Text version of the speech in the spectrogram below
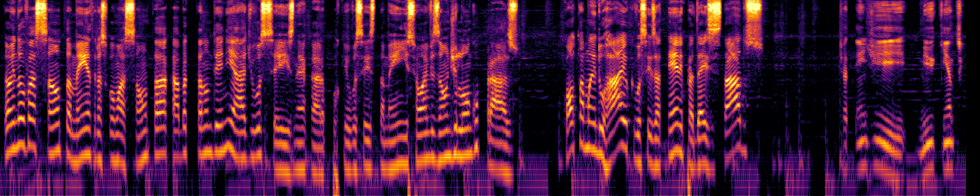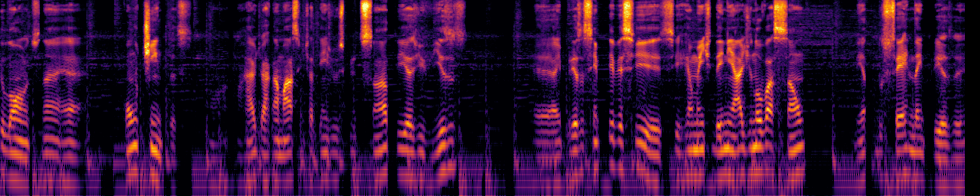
Então a inovação também, a transformação tá, acaba que está no DNA de vocês, né, cara? Porque vocês também, isso é uma visão de longo prazo. Qual o tamanho do raio que vocês atendem para 10 estados? Gente atende 1.500 quilômetros, né, é, com tintas. No raio de argamassa a gente atende o Espírito Santo e as divisas. É, a empresa sempre teve esse, esse realmente DNA de inovação dentro do cerne da empresa.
